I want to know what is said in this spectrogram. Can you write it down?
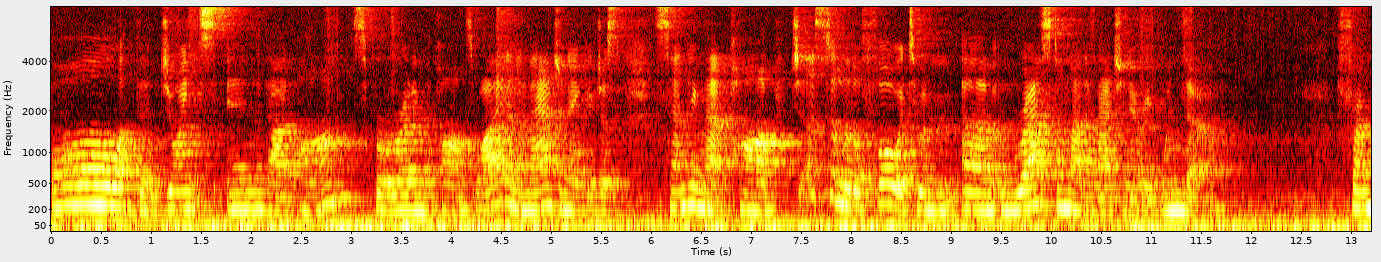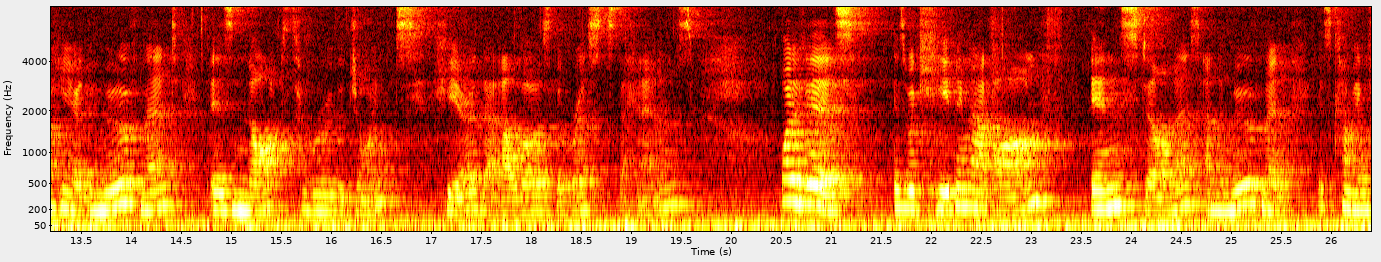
all the joints in that arm, spreading the palms wide, and imagining you're just sending that palm just a little forward to um, rest on that imaginary window. From here, the movement is not through the joints. Here, the elbows, the wrists, the hands. What it is, is we're keeping that arm in stillness and the movement is coming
